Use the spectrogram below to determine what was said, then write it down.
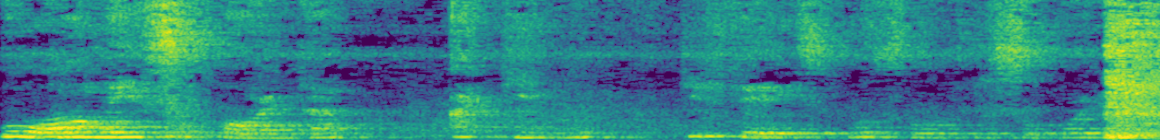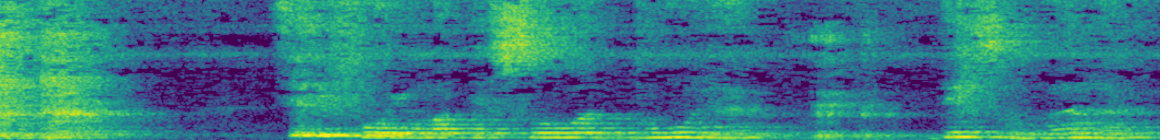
o homem suporta aquilo que fez os outros suportarem. Se ele foi uma pessoa dura, desumana,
